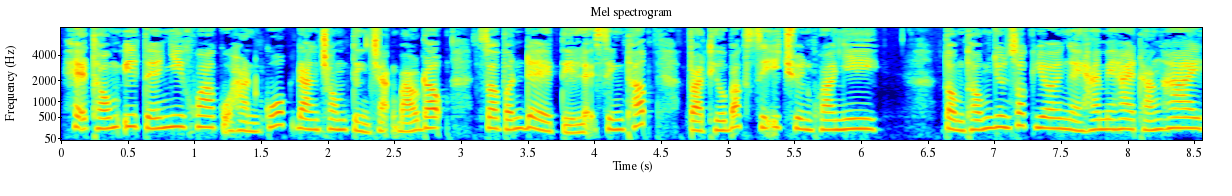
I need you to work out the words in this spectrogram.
Hệ thống y tế nhi khoa của Hàn Quốc đang trong tình trạng báo động do vấn đề tỷ lệ sinh thấp và thiếu bác sĩ chuyên khoa nhi. Tổng thống Yoon suk yeol ngày 22 tháng 2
